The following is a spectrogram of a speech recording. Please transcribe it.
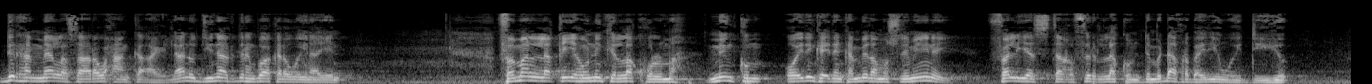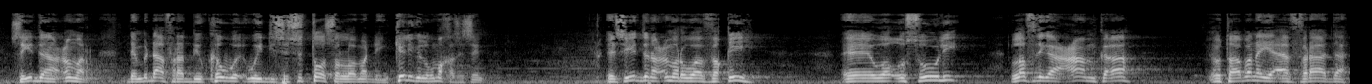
dirham meel la saara waxaan ka ahay lannu diinaarka dirhamka waa kala weynaayeen faman laqiyahu ninkii la kulma minkum oo idinka idinka mida muslimiinay falyastakfir lakum dembidhaaf rabbi ha idiin weydiiyo sayidina cumar dembidhaaf rabbi ka weydiisay si toosa looma dhin keligii laguma khasisin ee sayidina cumar waa faqiih waa usuuli lafdiga caamka ah wuxuu taabanaya afraada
